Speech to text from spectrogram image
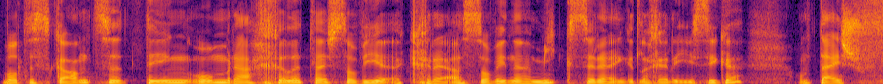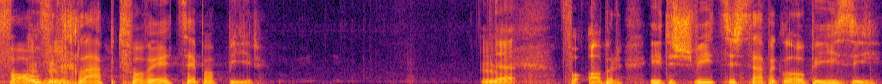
wo das ganze Ding umrechnet, weißt, so, wie ein, also so wie ein Mixer, eigentlich ein riesiger. Und der ist voll verklebt von WC-Papier. Ja. Aber in der Schweiz ist es eben, glaube ich, easy.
